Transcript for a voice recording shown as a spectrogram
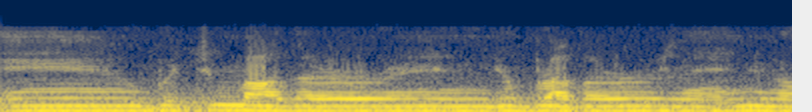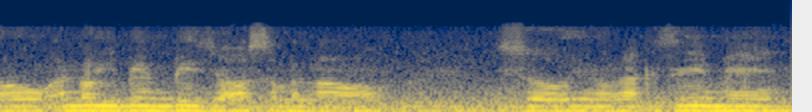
and with your mother and your brothers. And, you know, I know you've been busy all summer long. So, you know, like I said, man,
